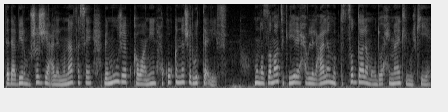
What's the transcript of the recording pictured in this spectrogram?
تدابير مشجعة للمنافسة بموجب قوانين حقوق النشر والتأليف. منظمات كبيرة حول العالم بتتصدى لموضوع حماية الملكية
